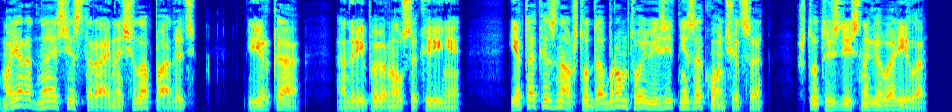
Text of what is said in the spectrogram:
Моя родная сестра и начала падать. «Ирка», — Андрей повернулся к Ирине, — «я так и знал, что добром твой визит не закончится. Что ты здесь наговорила?»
